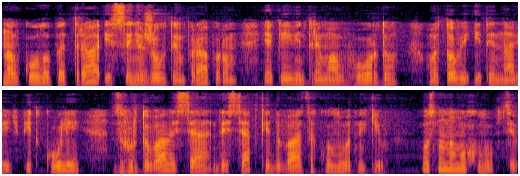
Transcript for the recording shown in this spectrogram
Навколо Петра із синьо-жовтим прапором, який він тримав гордо, готовий іти навіть під кулі, згуртувалися десятки два заколотників, в основному хлопців.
